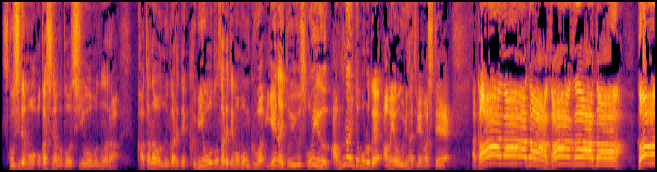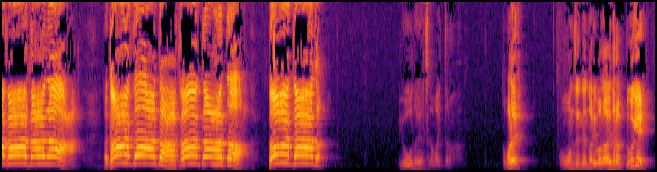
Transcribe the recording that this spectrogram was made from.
少しでもおかしなことをしようものなら、刀を抜かれて首を落とされても文句は言えないという、そういう危ないところで飴を売り始めまして、あ、ガーガーだガーガーだガーガーだなガーガーだガーガーだガーガーだ。妙な奴が参ったな。止まれ。ご門前で乗り物あいなら向こう行け。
